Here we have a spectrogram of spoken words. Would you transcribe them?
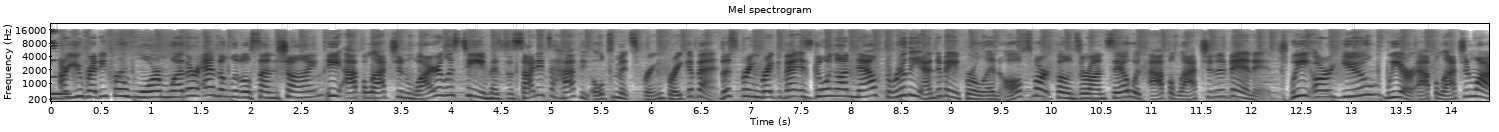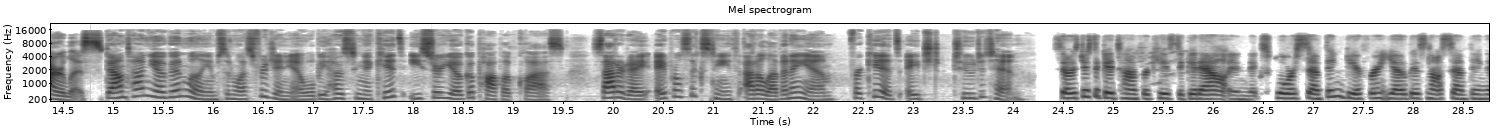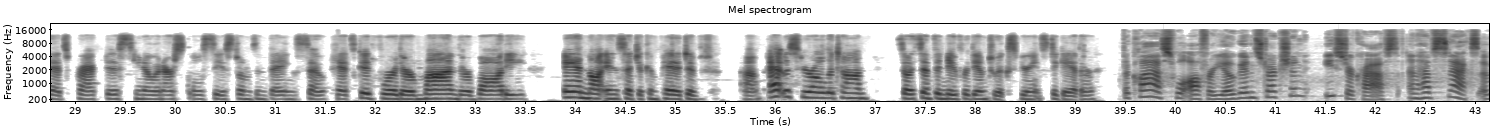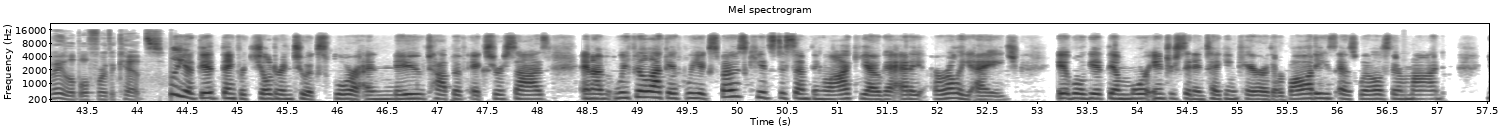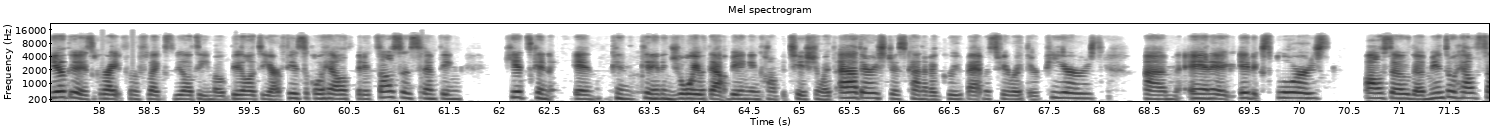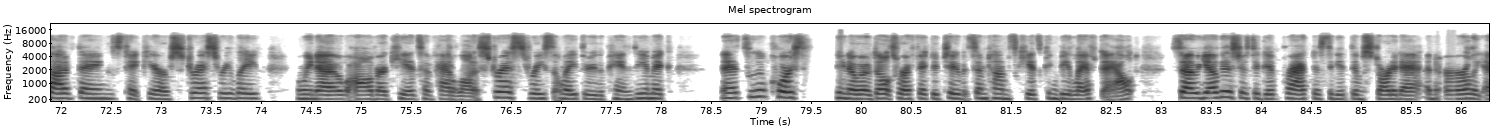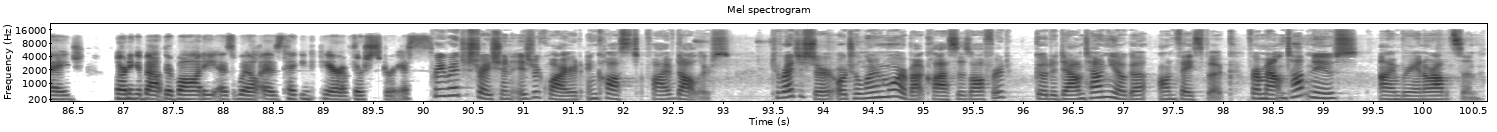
Are you ready for warm weather and a little sunshine? The Appalachian Wireless team has decided to have the ultimate spring break event. The spring break event is going on now through the end of April, and all smartphones are on sale with Appalachian Advantage. We are you, we are Appalachian Wireless. Downtown Yoga in Williamson, West Virginia will be hosting a kids' Easter yoga pop up class Saturday, April 16th at 11 a.m. for kids aged 2 to 10. So it's just a good time for kids to get out and explore something different. Yoga is not something that's practiced, you know, in our school systems and things. So that's good for their mind, their body, and not in such a competitive um, atmosphere all the time. So it's something new for them to experience together. The class will offer yoga instruction, Easter crafts, and have snacks available for the kids. Really, a good thing for children to explore a new type of exercise. And I, we feel like if we expose kids to something like yoga at an early age, it will get them more interested in taking care of their bodies as well as their mind. Yoga is great for flexibility, mobility, our physical health, but it's also something kids can can can enjoy without being in competition with others. Just kind of a group atmosphere with their peers, um, and it, it explores also the mental health side of things. Take care of stress relief. And we know all of our kids have had a lot of stress recently through the pandemic. That's of course you know adults were affected too, but sometimes kids can be left out. So yoga is just a good practice to get them started at an early age, learning about their body as well as taking care of their stress. Pre-registration is required and costs $5. To register or to learn more about classes offered, go to Downtown Yoga on Facebook. For Mountaintop News, I'm Brianna Robinson.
